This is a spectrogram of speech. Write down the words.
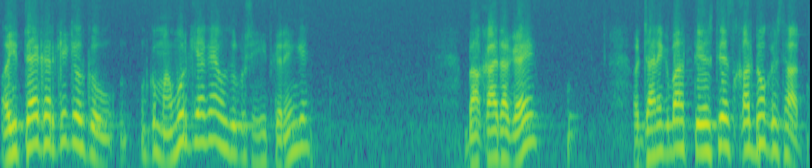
اور یہ طے کر کے کہ ان کو ان کو معمور کیا گیا، حضور کو شہید کریں گے۔ باقاعدہ گئے اور جانے کے بعد تیز تیز قدموں کے ساتھ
